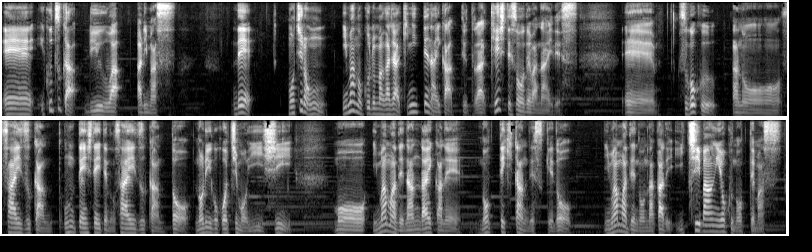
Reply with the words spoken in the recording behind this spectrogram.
えー、いくつか理由はあります。で、もちろん、今の車がじゃあ気に入ってないかって言ったら、決してそうではないです。えー、すごく、あのー、サイズ感、運転していてのサイズ感と乗り心地もいいし、もう今まで何台かね、乗ってきたんですけど、今までの中で一番よく乗ってます。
